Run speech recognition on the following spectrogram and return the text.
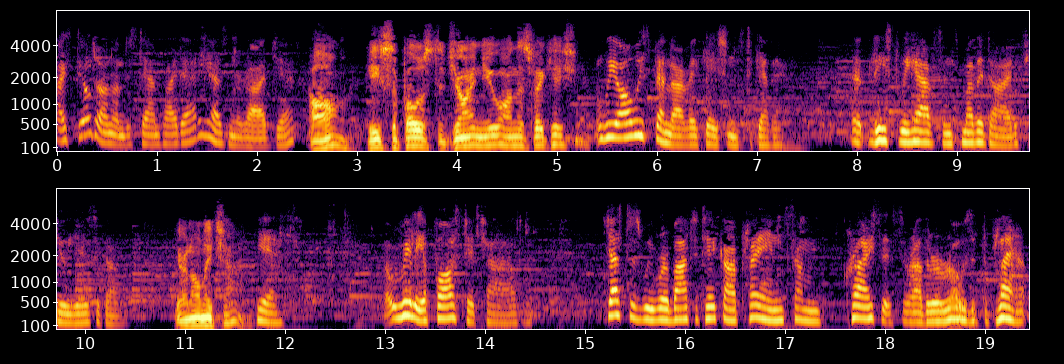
I still don't understand why Daddy hasn't arrived yet. Oh, he's supposed to join you on this vacation? We always spend our vacations together. At least we have since Mother died a few years ago. You're an only child. Yes. Really a foster child. Just as we were about to take our plane, some crisis or other arose at the plant.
